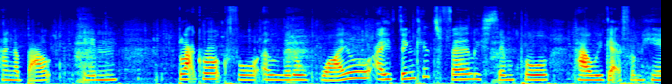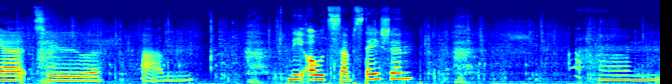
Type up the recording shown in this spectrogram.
hang about in Blackrock for a little while. I think it's fairly simple how we get from here to um, the old substation. Um,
